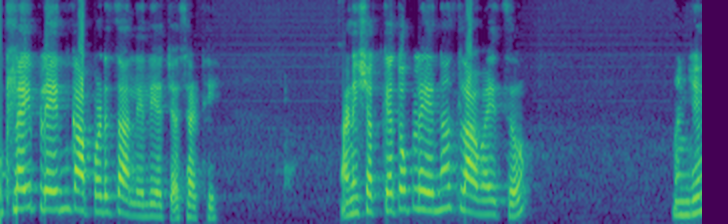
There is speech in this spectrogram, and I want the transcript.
कुठलाही प्लेन कापड चालेल याच्यासाठी. आणि शक्यतो प्लेनच लावायचं. म्हणजे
